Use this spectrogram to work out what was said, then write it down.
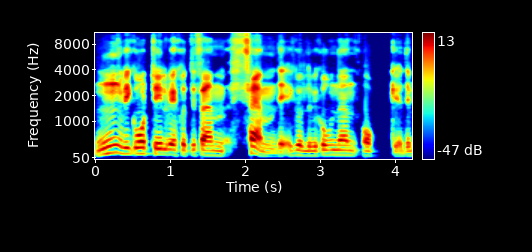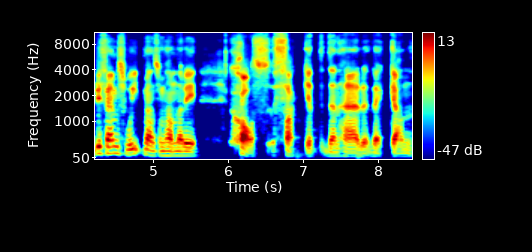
Mm, vi går till V75 5. Det är gulddivisionen och det blir fem Sweetman som hamnar i chasfacket den här veckan.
